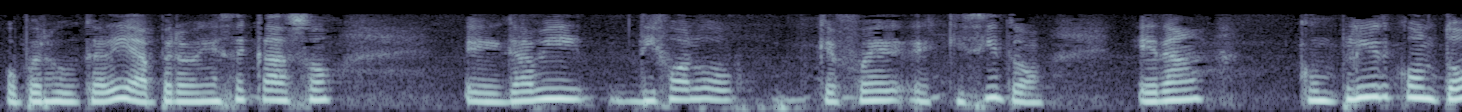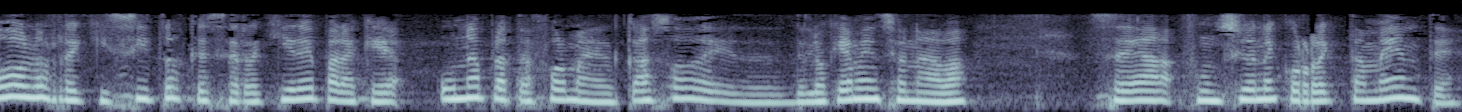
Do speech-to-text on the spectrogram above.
o perjudicaría, pero en ese caso, eh, Gaby dijo algo que fue exquisito, era cumplir con todos los requisitos que se requiere para que una plataforma, en el caso de, de lo que mencionaba, sea funcione correctamente.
